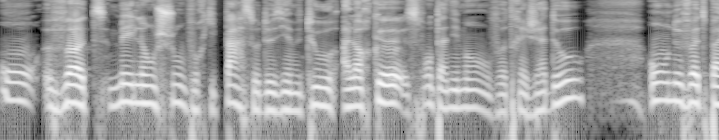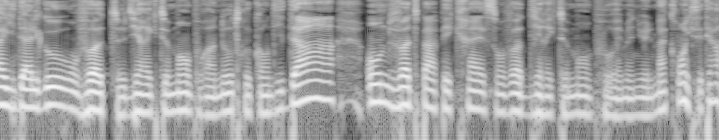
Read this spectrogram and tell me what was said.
on vote Mélenchon pour qu'il passe au deuxième tour, alors que spontanément on voterait Jadot. On ne vote pas Hidalgo, on vote directement pour un autre candidat. On ne vote pas Pécresse, on vote directement pour Emmanuel Macron, etc.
